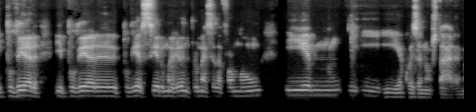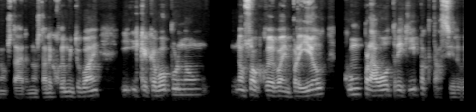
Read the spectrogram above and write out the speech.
e poder e poder eh, poder ser uma grande promessa da Fórmula 1 hum, e, e, e, a coisa não estar não estar não estar a correr muito bem e, e, que acabou por não não só correr bem para ele como para a outra equipa que está a ser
